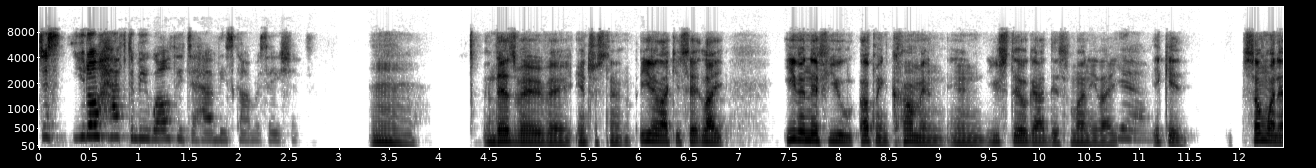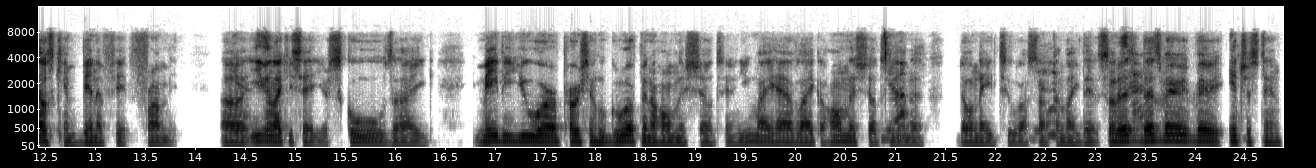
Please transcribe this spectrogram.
Just you don't have to be wealthy to have these conversations. Mm. And that's very, very interesting. Even like you said, like even if you up and coming and you still got this money, like Yeah. it could someone else can benefit from it. Uh Yes. even like you said, your schools, like maybe you were a person who grew up in a homeless shelter and you might have like a homeless shelter Yep. want to donate to or Yep, something like that. So that's that's very, very interesting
